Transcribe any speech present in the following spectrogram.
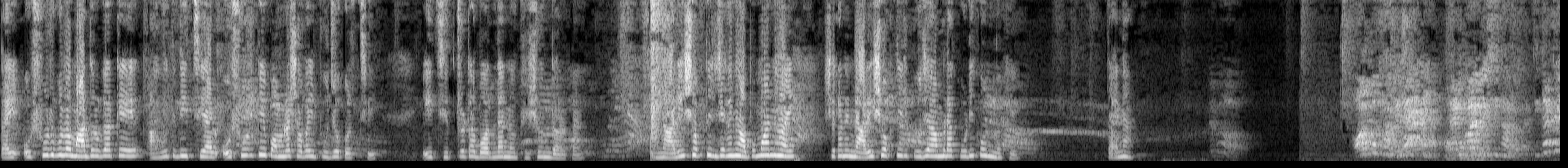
তাই অসুরগুলো মা দুর্গাকে আহুতি দিচ্ছে, আর অসুরকে আমরা সবাই পুজো করছি। এই চিত্রটা বদলানো ভীষণ দরকার। নারী শক্তির যেখানে অপমান হয় সেখানে নারী শক্তির পূজা আমরা করি কোন মুখে? তাই না? অল্প খাবে হ্যাঁ? ঠিক আছে?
